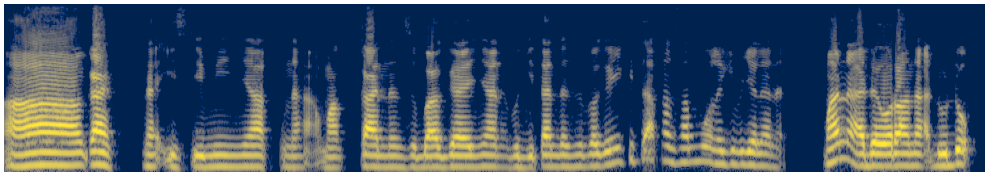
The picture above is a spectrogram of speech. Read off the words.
Ah kan nak isi minyak, nak makan dan sebagainya, nak pergi dan sebagainya, kita akan sambung lagi perjalanan. Mana ada orang nak duduk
